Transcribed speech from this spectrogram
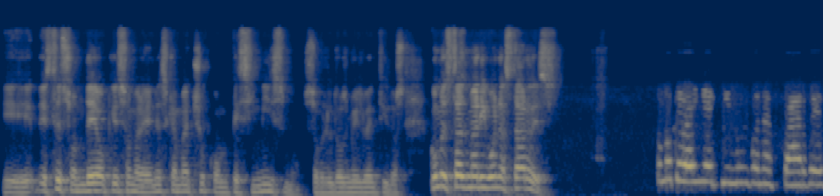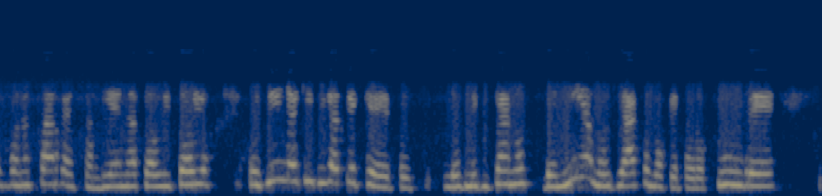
eh, este sondeo que hizo María Camacho con pesimismo sobre el 2022. ¿Cómo estás, Mari? Buenas tardes. ¿Cómo te va, Iñaki? Muy buenas tardes. Buenas tardes también a tu auditorio. Pues sí, Iñaki, fíjate que pues, los mexicanos veníamos ya como que por octubre,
